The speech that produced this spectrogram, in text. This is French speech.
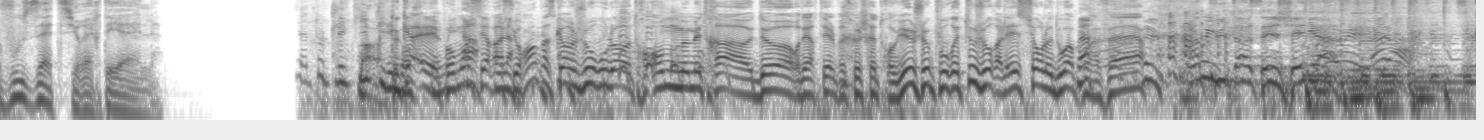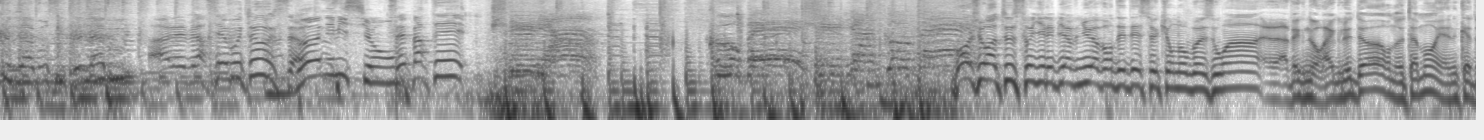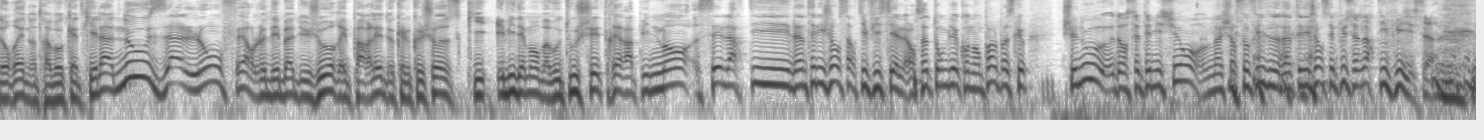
vous êtes sur RTL. Il y a toute l'équipe. En tout cas, eh, pour moi, c'est rassurant parce qu'un jour ou l'autre, on me mettra dehors d'RTL parce que je serai trop vieux. Je pourrai toujours aller sur le doigt.fr. Ah putain, c'est génial C'est que de l'amour, c'est que de l'amour Allez, merci à vous tous. Bonne émission. C'est parti. Bonjour à tous, soyez les bienvenus avant d'aider ceux qui en ont besoin, euh, avec nos règles d'or notamment, et Anne Cadoré, notre avocate qui est là. Nous allons faire le débat du jour et parler de quelque chose qui évidemment va vous toucher très rapidement, c'est l'intelligence artificielle. Alors ça tombe bien qu'on en parle parce que chez nous, dans cette émission, ma chère Sophie, l'intelligence est plus un artifice.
